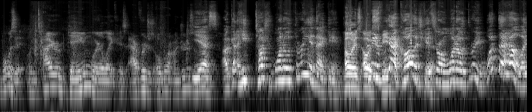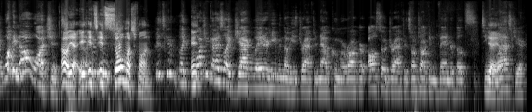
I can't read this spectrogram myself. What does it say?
what was it? Entire game where like his average is over hundred or something. Yes, a guy, he touched 103 in that game. Oh, his oh I his mean, if we got college kids Yeah. throwing 103, what the hell? Like, why not watch it? Oh yeah, it, it's it's so much fun. It's gonna like And- watching guys like Jack Leiter, even though he's drafted now. Kumar Rocker also drafted, so I'm talking Vanderbilt's team Yeah, yeah. last year.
